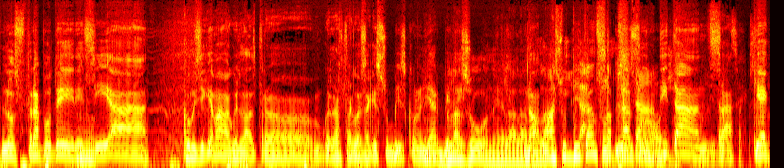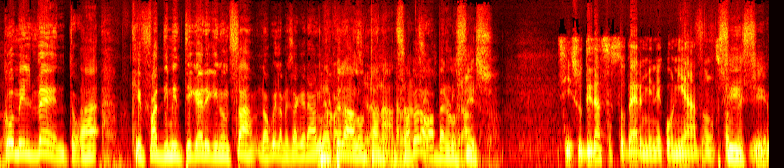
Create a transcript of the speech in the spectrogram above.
lo strapotere, mm. sia come si chiamava quell'altra cosa che subiscono gli arbitri? Blasone, la, la, no, la, la sudditanza, la sudditanza che è come il vento. Eh. Che fa dimenticare chi non sa, no, quella mi sa che era la lontananza. Lontananza, però va bene lo però. stesso. Sì, sudditanza è sto termine coniato, non so sì, sì.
